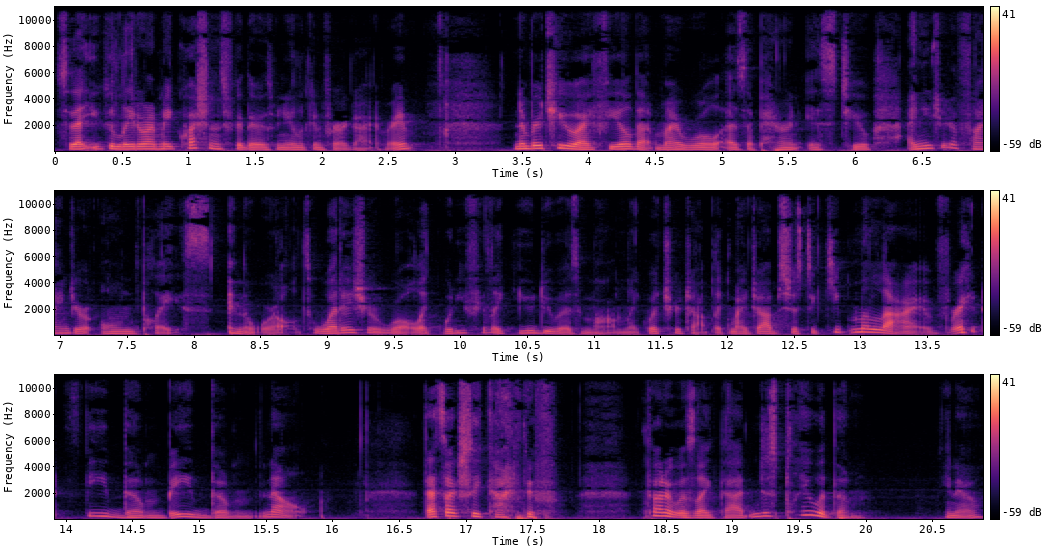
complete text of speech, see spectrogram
So that you could later on make questions for those when you're looking for a guy, right? Number two, I feel that my role as a parent is to, I need you to find your own place in the world. What is your role? Like, what do you feel like you do as a mom? Like, what's your job? Like, my job's just to keep them alive, right? Feed them, bathe them. No. That's actually kind of, I thought it was like that. And just play with them, you know?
